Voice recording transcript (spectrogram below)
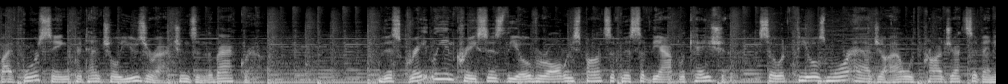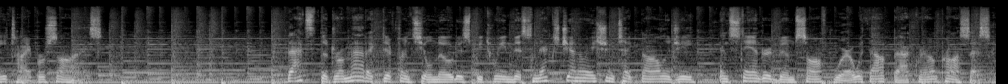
by forcing potential user actions in the background. This greatly increases the overall responsiveness of the application, so it feels more agile with projects of any type or size. That's the dramatic difference you'll notice between this next generation technology and standard BIM software without background processing.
